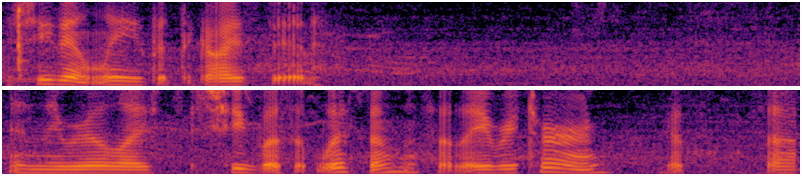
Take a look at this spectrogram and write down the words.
But she didn't leave, but the guys did. And they realized she wasn't with them, so they returned. That's the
